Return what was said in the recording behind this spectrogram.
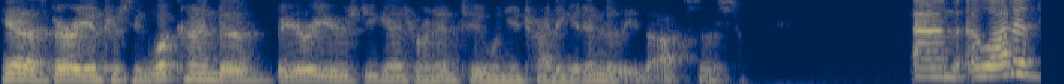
Yeah, that's very interesting. What kind of barriers do you guys run into when you try to get into these offices? Um, a lot of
